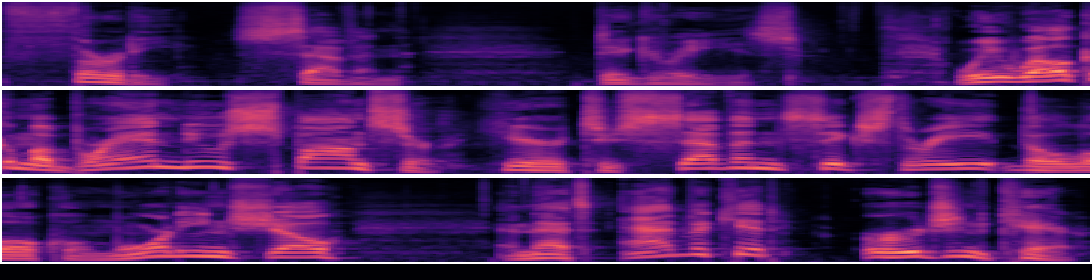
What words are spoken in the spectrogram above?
37 degrees. We welcome a brand new sponsor here to 763, the local morning show and that's Advocate Urgent Care.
